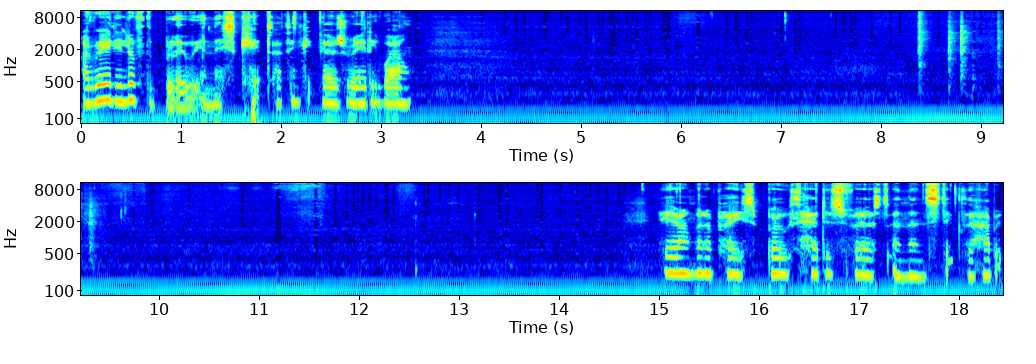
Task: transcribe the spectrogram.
I really love the blue in this kit, I think it goes really well. Here I'm going to place both headers first and then stick the habit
